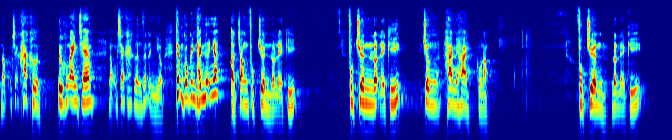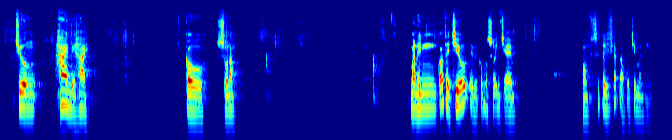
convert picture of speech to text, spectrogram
nó cũng sẽ khác hơn. đúng không anh chị em? Nó cũng sẽ khác hơn rất là nhiều. Thêm một câu kinh thánh nữa nhé, ở trong Phục truyền luật lệ ký. Phục truyền luật lệ ký chương 22 câu 5. Phục truyền luật lệ ký chương 22 câu số 5. Màn hình có thể chiếu tại vì có một số anh chị em. Vâng, Còn tôi phép đọc ở trên màn hình.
